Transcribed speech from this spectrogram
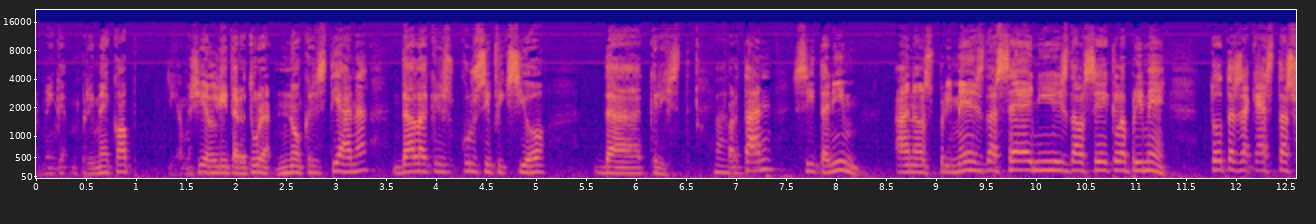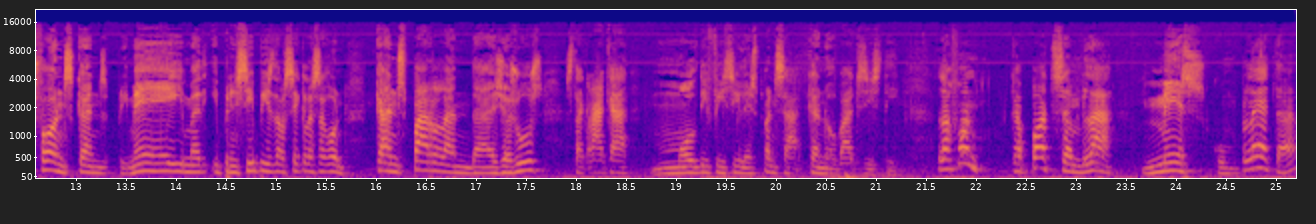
per primer, cop diguem així, en literatura no cristiana de la cru- crucifixió de Crist. Val. Per tant, si tenim en els primers decennis del segle I totes aquestes fonts que ens, primer i, i principis del segle II que ens parlen de Jesús, està clar que molt difícil és pensar que no va existir. La font que pot semblar més completa,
